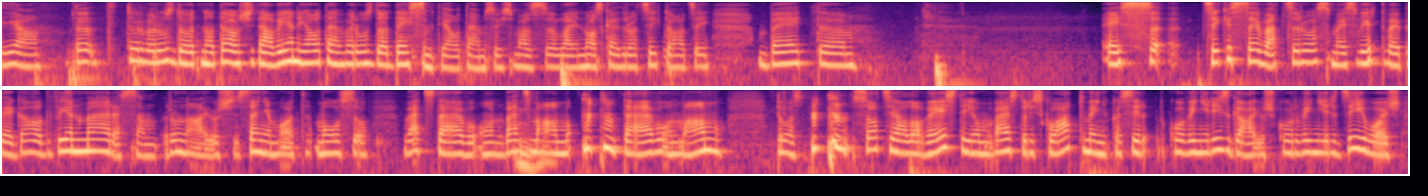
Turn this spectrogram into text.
jā, tad, tur var uzdot no uz šitā viena jautājuma, var uzdot desmit jautājumus vismaz, lai noskaidrotu situāciju. Bet um, es Cik es sevi atceros, mēs virtuvē pie galda vienmēr esam runājuši, saņemot mūsu vectēvu un vecmāmu, tēvu un māmu tos sociālo vēstījumu, vēsturisko atmiņu, kas ir, ko viņi ir izgājuši, kur viņi ir dzīvojuši,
